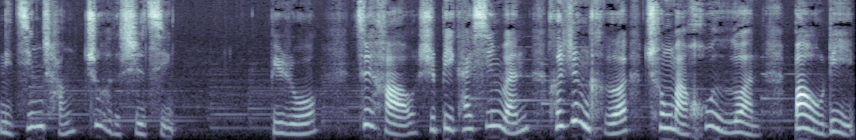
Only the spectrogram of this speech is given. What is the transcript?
你经常做的事情，比如最好是避开新闻和任何充满混乱、暴力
